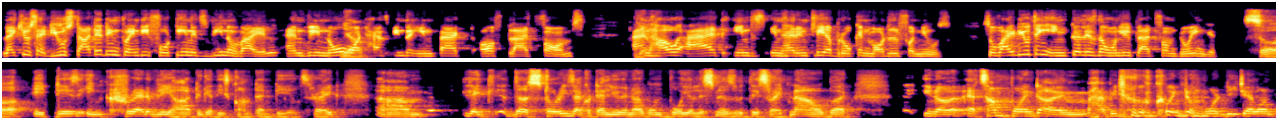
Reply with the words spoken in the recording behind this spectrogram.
like you said you started in 2014 it's been a while and we know yeah. what has been the impact of platforms and yeah. how ad is inherently a broken model for news so why do you think Inkl is the only platform doing it so it is incredibly hard to get these content deals right? Um, like the stories i could tell you and i won't bore your listeners with this right now but you know at some point i'm happy to go into more detail on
